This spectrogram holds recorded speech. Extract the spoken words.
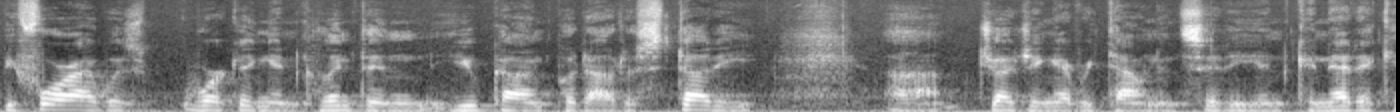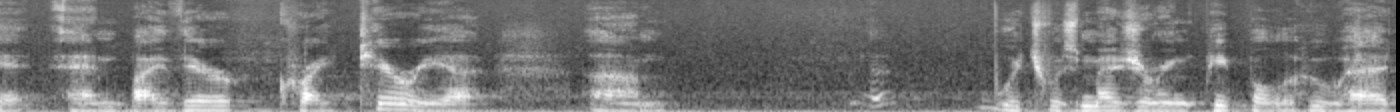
before I was working in Clinton, UConn put out a study uh, judging every town and city in Connecticut, and by their criteria, um, which was measuring people who had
